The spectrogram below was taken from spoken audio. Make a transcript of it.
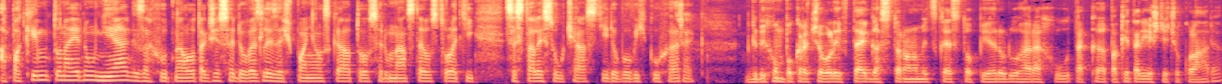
a pak jim to najednou nějak zachutnalo, takže se dovezli ze Španělska a to 17. století se staly součástí dobových kuchařek. Kdybychom pokračovali v té gastronomické stopě rodu Harachů, tak pak je tady ještě čokoláda?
